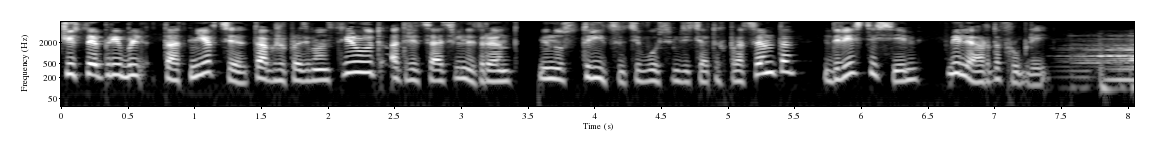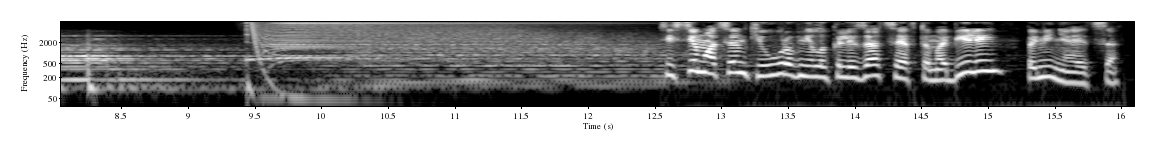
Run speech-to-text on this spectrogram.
Чистая прибыль «Татнефти» также продемонстрирует отрицательный тренд – минус 30,8% – 207 миллиардов рублей. Система оценки уровня локализации автомобилей поменяется –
